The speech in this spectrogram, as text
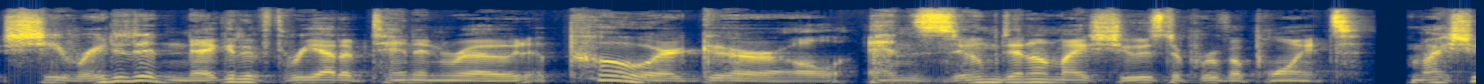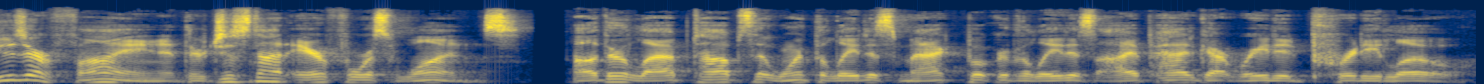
She rated it negative 3 out of 10 and wrote, Poor girl, and zoomed in on my shoes to prove a point. My shoes are fine, they're just not Air Force Ones. Other laptops that weren't the latest MacBook or the latest iPad got rated pretty low.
